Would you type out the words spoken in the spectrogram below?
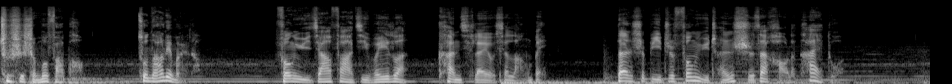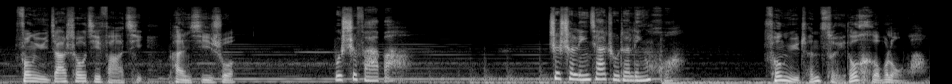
这是什么法宝？从哪里买的？”风雨家发髻微乱，看起来有些狼狈，但是比之风雨晨实在好了太多。风雨家收起法器，叹息说：“不是法宝，这是林家主的灵火。”风雨晨嘴都合不拢了。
